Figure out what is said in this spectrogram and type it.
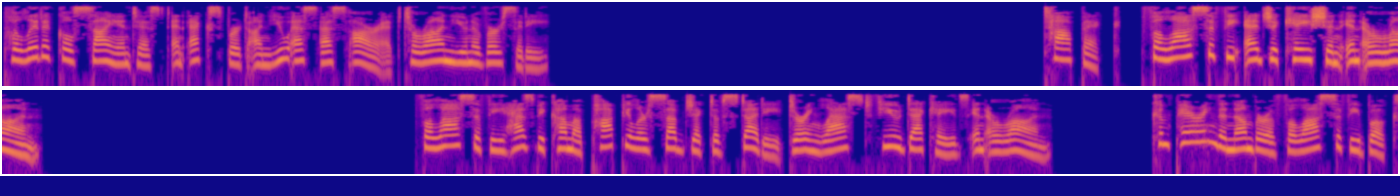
political scientist and expert on USSR at Tehran University. Topic: Philosophy education in Iran Philosophy has become a popular subject of study during last few decades in Iran. Comparing the number of philosophy books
